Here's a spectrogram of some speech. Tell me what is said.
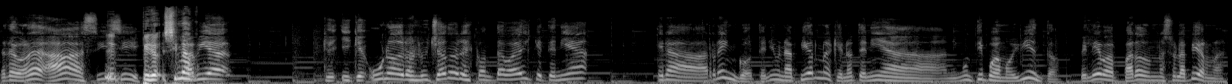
¿No te acordás? Ah, sí, Eh, sí. pero sí me Había. que- y que uno de los luchadores contaba él que tenía. Era Rengo, tenía una pierna que no tenía ningún tipo de movimiento. Peleaba parado en una sola pierna.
